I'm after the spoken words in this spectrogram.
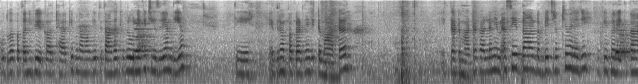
ਉਦੋਂ ਬਾਅਦ ਪਤਾ ਨਹੀਂ ਫਿਰ ਕਦ ਠਹਿਰ ਕੇ ਬਣਾਵਾਂਗੇ ਤੇ ਤਾਂ ਕਰਕੇ ਫਿਰ ਉਨੀ ਕੀ ਚੀਜ਼ ਲਿਆਂਦੀ ਆ। ਤੇ ਇਧਰੋਂ ਆਪਾਂ ਕੱਢਦੇ ਹਾਂ ਜੀ ਟਮਾਟਰ। ਇੱਕ ਤਾਂ ਟਮਾਟਰ ਕੱਢ ਲੈਣੇ ਅਸੀਂ ਇਦਾਂ ਡੱਬੇ 'ਚ ਰੱਖੇ ਹੋਏ ਨੇ ਜੀ ਕਿਉਂਕਿ ਫਿਰ ਇੱਕ ਤਾਂ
